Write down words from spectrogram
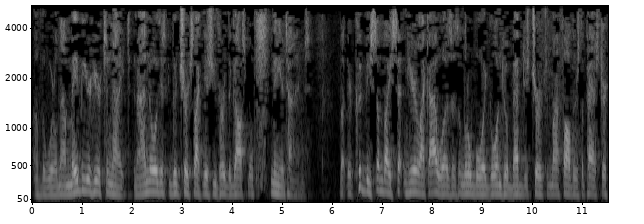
of the world. Now, maybe you're here tonight, and I know this a good church like this, you've heard the gospel many a times. But there could be somebody sitting here like I was as a little boy going to a Baptist church with my father as the pastor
